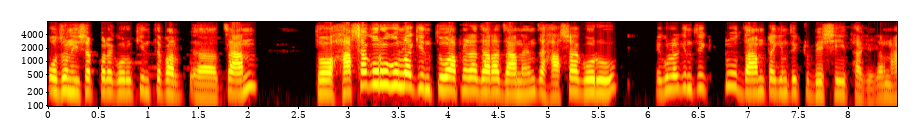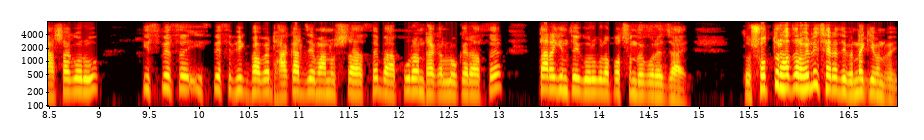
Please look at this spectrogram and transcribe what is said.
ওজন হিসাব করে গরু কিনতে পার চান। তো হাসা গরুগুলো কিন্তু আপনারা যারা জানেন যে হাসা গরু এগুলোর কিন্তু একটু দামটা কিন্তু একটু বেশিই থাকে। কারণ হাসা গরু স্পেসিফিক ভাবে ঢাকার যে মানুষরা আছে বা পুরান ঢাকার লোকেরা আছে তারা কিন্তু এই গরুগুলো পছন্দ করে যায়। তো সত্তর হাজার হলেই ছেড়ে দিবেন নাকি ইমন ভাই?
